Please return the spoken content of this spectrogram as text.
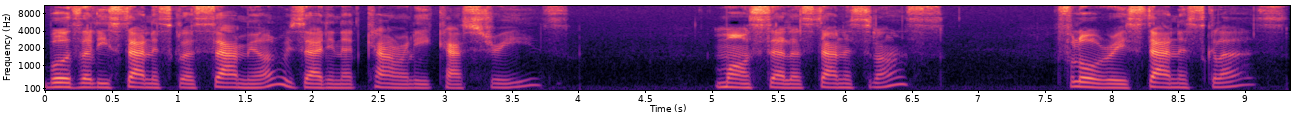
Berthalie Stanislas Samuel, residing at Carolee Castries, Marcella Stanislas, Flory Stanislas,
